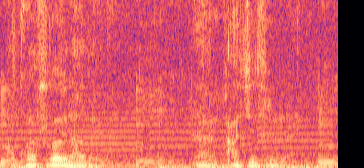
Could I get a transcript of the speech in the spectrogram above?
うん。あこれはすごいなといううん。うん感心するぐらい。うん。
